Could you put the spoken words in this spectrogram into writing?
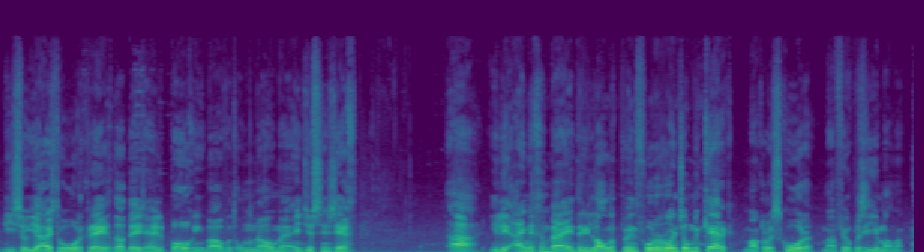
die zojuist te horen kreeg dat deze hele poging überhaupt wordt ondernomen. En Justin zegt, ah, jullie eindigen bij een drie landenpunt voor een rondje om de kerk. Makkelijk scoren, maar veel plezier mannen.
